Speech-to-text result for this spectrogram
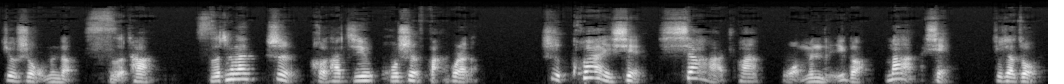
就是我们的死叉，死叉呢是和它几乎是反过来的，是快线下穿我们的一个慢线，就叫做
